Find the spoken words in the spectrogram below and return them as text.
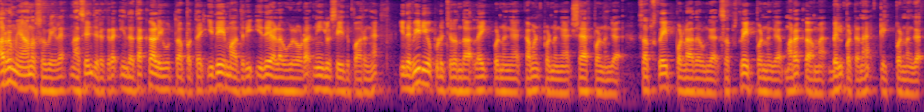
அருமையான சுவையில் நான் செஞ்சுருக்கிற இந்த தக்காளி ஊத்தாப்பத்தை இதே மாதிரி இதே அளவுகளோட நீங்கள் செய்து பாருங்கள் இந்த வீடியோ பிடிச்சிருந்தா லைக் பண்ணுங்கள் கமெண்ட் பண்ணுங்கள் ஷேர் பண்ணுங்கள் சப்ஸ்கிரைப் பண்ணாதவங்க சப்ஸ்கிரைப் பண்ணுங்கள் மறக்காமல் பெல் பட்டனை கிளிக் பண்ணுங்கள்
